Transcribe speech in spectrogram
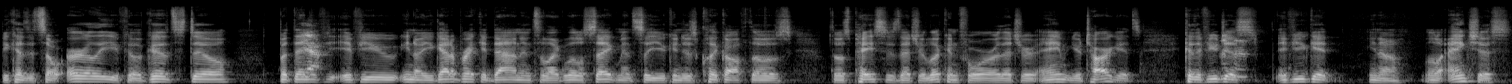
because it's so early, you feel good still. But then yeah. if if you, you know, you got to break it down into like little segments so you can just click off those those paces that you're looking for or that you're aim your targets. Because if you mm-hmm. just mm-hmm. if you get you know a little anxious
